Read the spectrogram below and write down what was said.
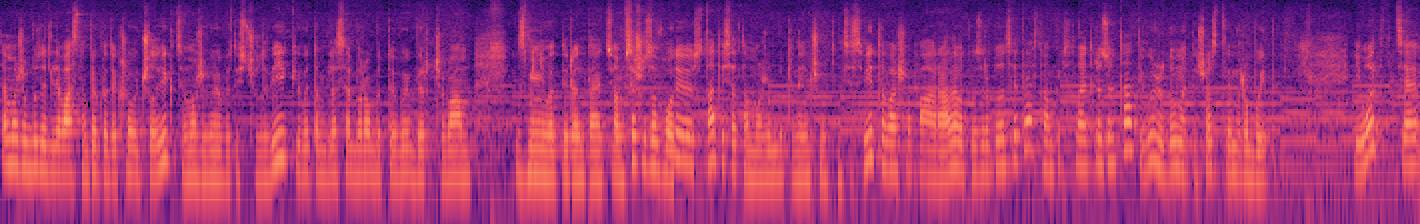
Це може бути для вас, наприклад, якщо ви чоловік, це може виявитись чоловік, і ви там для себе робите вибір, чи вам змінювати орієнтацію. Там все, що завгодно статися, там може бути на іншому кінці світу ваша пара, але от ви зробили цей тест, вам присилають результат, і ви вже думаєте, що з цим робити. І от ця,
